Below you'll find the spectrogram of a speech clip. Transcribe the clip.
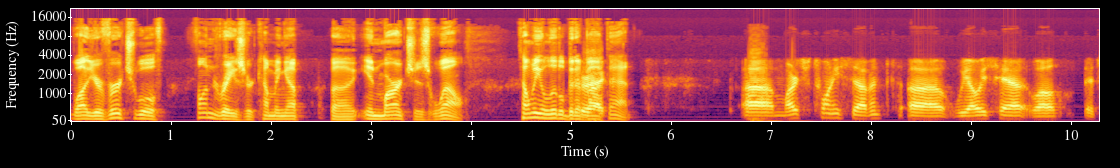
well your virtual fundraiser coming up uh, in March as well. Tell me a little bit about that. Uh, March 27th, uh, we always have, well, it's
